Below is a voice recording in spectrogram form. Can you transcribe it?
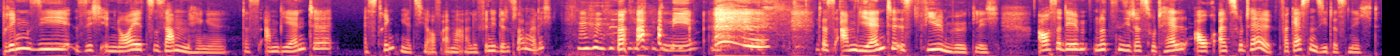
Bringen Sie sich in neue Zusammenhänge. Das Ambiente, es trinken jetzt hier auf einmal alle. Findet ihr das langweilig? nee. Das Ambiente ist viel möglich. Außerdem nutzen Sie das Hotel auch als Hotel. Vergessen Sie das nicht.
